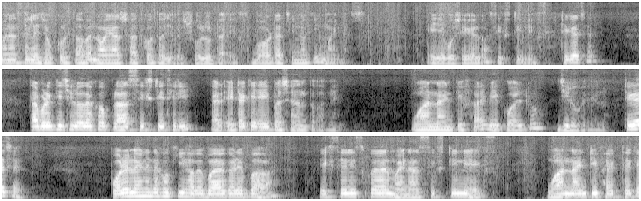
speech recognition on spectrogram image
মাইনাস থাকলে যোগ করতে হবে। নয় আর সাত কত হয়ে যাবে? ষোলোটা। এক্স বড়টার চিহ্ন কি? মাইনাস এই যে বসে গেল সিক্সটিন এক্স ঠিক আছে? তারপরে কি ছিল দেখো? প্লাস সিক্সটি থ্রি আর এটাকে এই পাশে আনতে হবে। One ninety five equal to zero হয়ে গেল, ঠিক আছে? পরের লাইনে দেখো কি হবে বয়াকারে বা এক্সের square minus sixteen X one ninety five থেকে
